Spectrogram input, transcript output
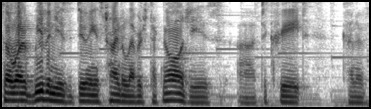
So what we've been used doing is trying to leverage technologies uh, to create kind of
